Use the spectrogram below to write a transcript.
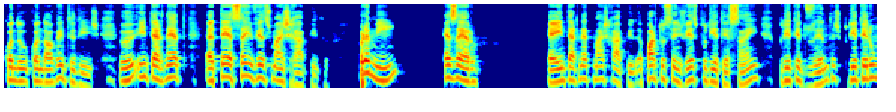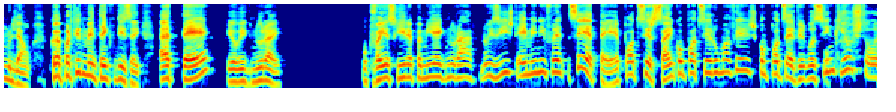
quando, quando alguém te diz "Uh, internet até 100 vezes mais rápido, para mim é zero. É a internet mais rápido. A parte dos 100 vezes podia ter 100, podia ter 200, podia ter 1 milhão. Porque a partir do momento em que dizem até, eu ignorei. O que vem a seguir é para mim é ignorar. Não existe, é indiferente. Se é até, pode ser 100, como pode ser uma vez, como pode ser O 0,5. que eu estou a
